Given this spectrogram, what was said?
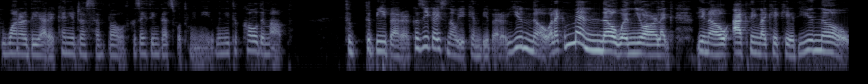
one or the other can you just have both? Because i think that's what we need. We need to call them up to, to be better. Because you guys know you can be better. You know like men know when you are like you know acting like a kid. You know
